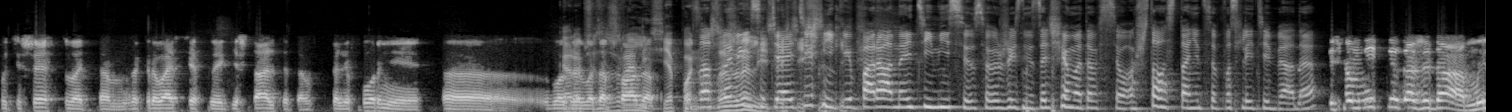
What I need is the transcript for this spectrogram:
путешествовать, там, закрывать все свои гештальты, там, в Калифорнии, э, возле Короче, водопада. Зажрались, я понял. Зажрались, зажрались эти айтишники, пора найти миссию в своей жизни. Зачем это все? Что останется после тебя, да? Причем миссию даже, да, мы,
